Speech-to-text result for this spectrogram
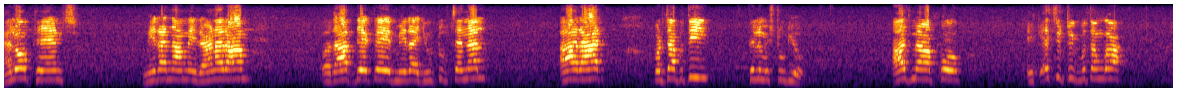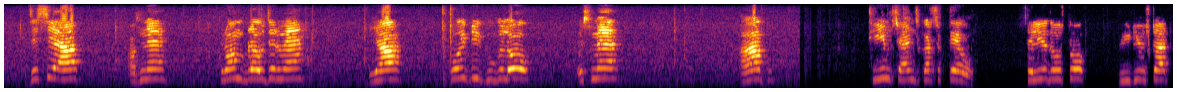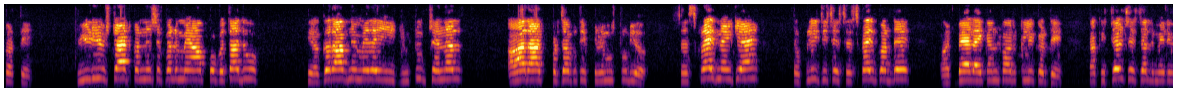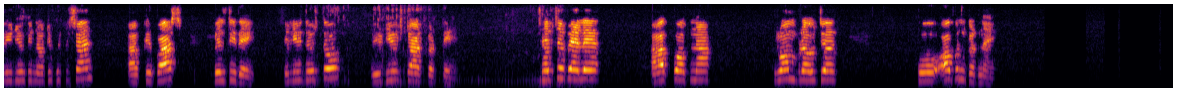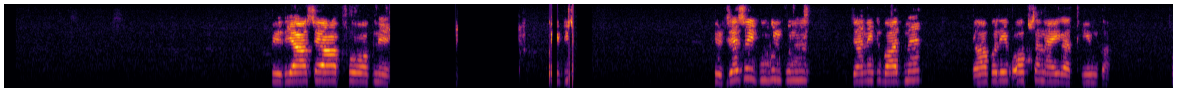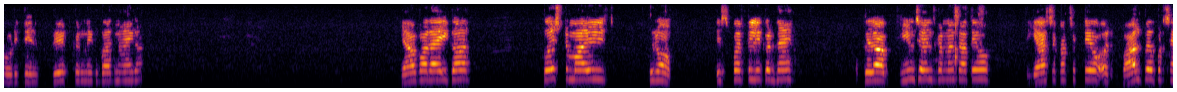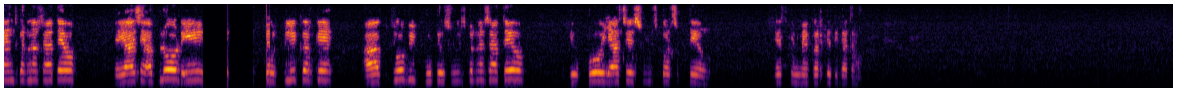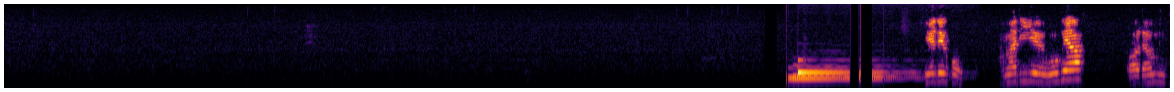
Hello friends मेरा नाम है राणा राम और आप देख रहे हैं मेरा YouTube channel R R Prajapati film studio आज मैं आपको एक ऐसी ट्रिक बताऊँगा जिससे आप अपने क्रोम ब्राउज़र में या कोई भी गूगल हो, उसमें आप थीम चेंज कर सकते हो. चलिए दोस्तों वीडियो स्टार्ट करते हैं. वीडियो स्टार्ट करने से पहले मैं आपको बता दूँ कि अगर आपने मेरा ये YouTube channel R R Prajapati film studio subscribe नहीं किया है तो प्लीज़ इसे सब्सक्राइब कर दे और बेल आइकन पर क्लिक कर दे ताकि जल्द से जल्द मेरी वीडियो की नोटिफिकेशन आपके पास मिलती रहे। चलिए दोस्तों, वीडियो स्टार्ट करते हैं। सबसे पहले आपको अपना क्रोम ब्राउज़र को ओपन करना है। फिर यहाँ से आपको अपने। फिर जैसे ही गूगल खुल जाने के बाद में यहाँ पर एक ऑप्शन आएगा थीम का। थोड़ी देर वेट करने के बाद में आएगा। यहाँ पर आएगा कस्टमाइज क्रोम इस पर क्लिक करना है अगर आप थीम चेंज करना चाहते हो तो यहाँ से कर सकते हो और वॉलपेपर चेंज करना चाहते हो तो यहाँ से अपलोड क्लिक करके आप जो भी फ़ोटो शूज़ करना चाहते हो वो यहाँ से शूज़ कर सकते हो। जैसे मैं करके दिखाता हूँ। ये देखो, हमारी ये हो गया और हम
